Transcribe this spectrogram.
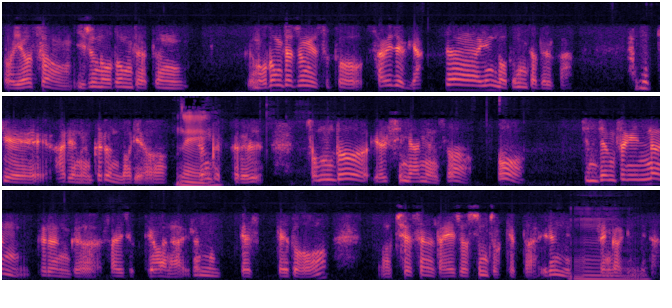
또 여성, 이주 노동자 등 그 노동자 중에서도 사회적 약자인 노동자들과 함께 하려는 그런 노력 네. 이런 것들을 좀 더 열심히 하면서 또 진정성 있는 그런 그 사회적 대화나 이런 데- 데도 어, 최선을 다해줬으면 좋겠다 이런 음. 생각입니다.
